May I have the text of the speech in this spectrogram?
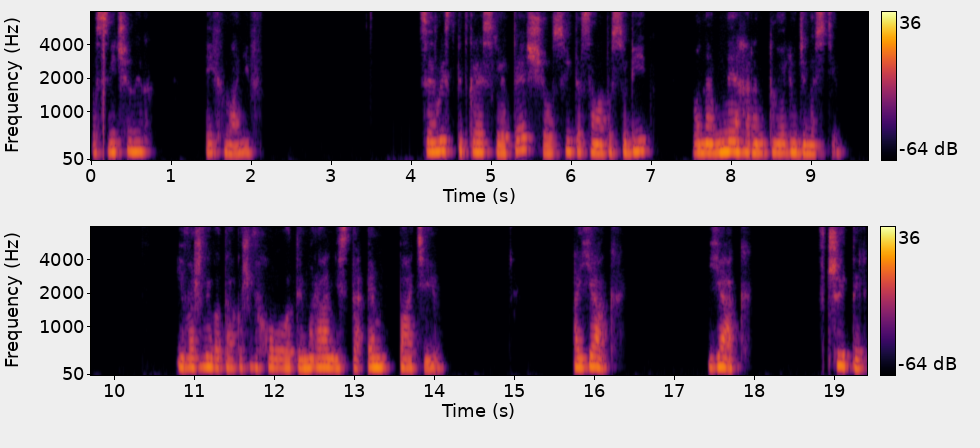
освічених ейхманів. Цей лист підкреслює те, що освіта сама по собі вона не гарантує людяності. І важливо також виховувати моральність та емпатію. А як? Як вчитель,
